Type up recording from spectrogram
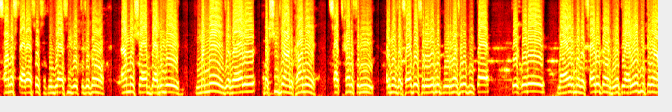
ਸਨ 1757 ਈਸਵੀ ਵਿੱਚ ਜਦੋਂ ਅਹਿਮਦ ਸ਼ਾਹ ਅਬਦਾਲੀ ਦੇ ਮੰਨੇ ਜਰਨੈਲ ਬਖਸ਼ੀ ਜਾਨ ਖਾਨ ਨੇ ਸੱਚਖੰਡ ਸ੍ਰੀ ਹਰਿਮੰਦਰ ਸਾਹਿਬ ਦੇ ਸਰੋਵਰ ਨੂੰ ਪੂਰਨਾ ਸ਼ੁਰੂ ਕੀਤਾ ਤੇ ਉਹਦੇ ਨਾਲ ਹਰਿਮੰਦਰ ਸਾਹਿਬ ਨੂੰ ਢਾਉਣ ਦੀਆਂ ਤਿਆਰੀਆਂ ਕੀਤੀਆਂ,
